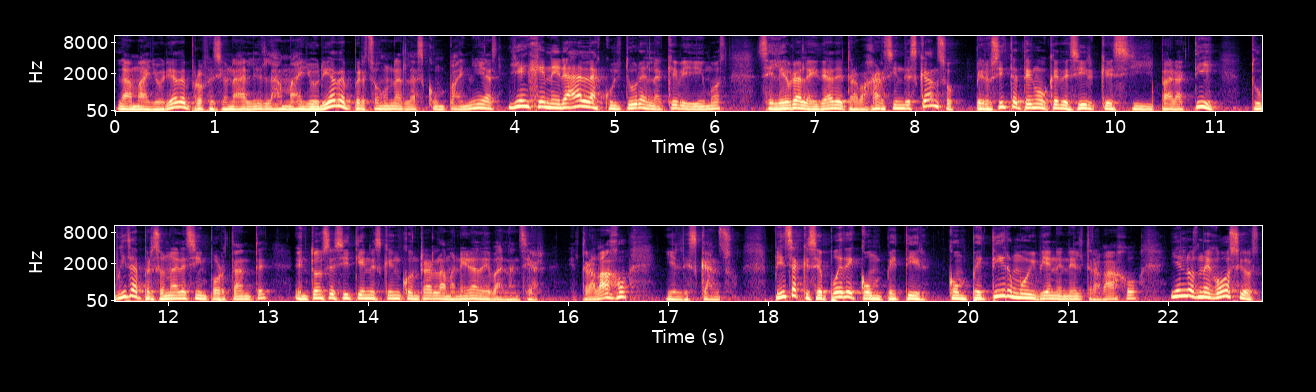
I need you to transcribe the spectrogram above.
la mayoría de profesionales, la mayoría de personas, las compañías y en general la cultura en la que vivimos celebra la idea de trabajar sin descanso. Pero sí te tengo que decir que si para ti tu vida personal es importante, entonces sí tienes que encontrar la manera de balancear trabajo y el descanso. Piensa que se puede competir, competir muy bien en el trabajo y en los negocios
